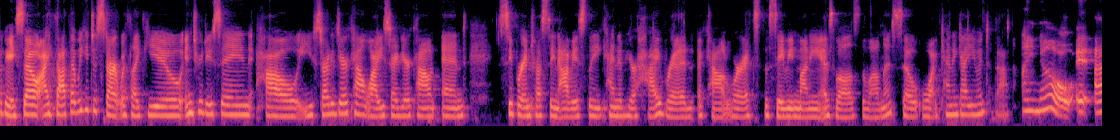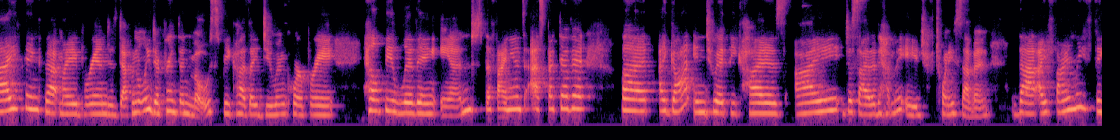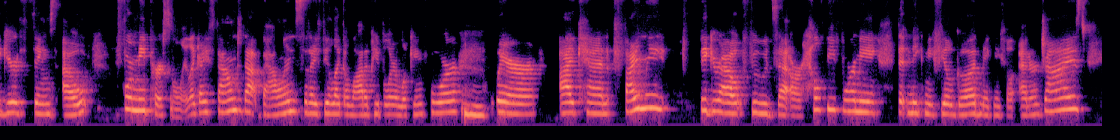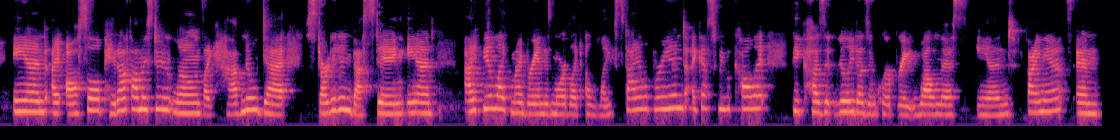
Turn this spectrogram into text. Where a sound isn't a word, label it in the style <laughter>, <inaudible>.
Okay, so I thought that we could just start with like you introducing how you started your account, why you started your account, and super interesting, obviously, kind of your hybrid account where it's the saving money as well as the wellness. So, what kind of got you into that? I know. It, I think that my brand is definitely different than most because I do incorporate healthy living and the finance aspect of it. But I got into it because I decided at my age of 27 that I finally figured things out for me personally like i found that balance that i feel like a lot of people are looking for mm-hmm. where i can finally figure out foods that are healthy for me that make me feel good make me feel energized. And i also paid off all my student loans. Like have no debt started investing and i feel like my brand is more of like a lifestyle brand i guess we would call it because it really does incorporate wellness and finance. And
